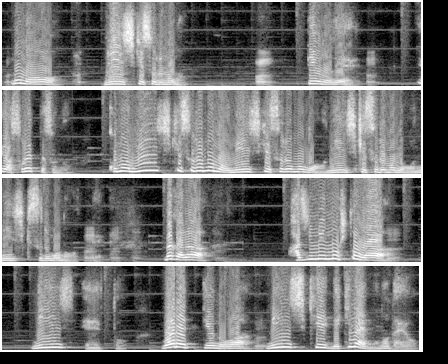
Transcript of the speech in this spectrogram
ものを認識するもの。っていうので、いや、それってその、この認識するものを認識するものを認識するものを認識するものって、だから、初めの人は、認えっ、ー、と、我っていうのは認識できないものだよ。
